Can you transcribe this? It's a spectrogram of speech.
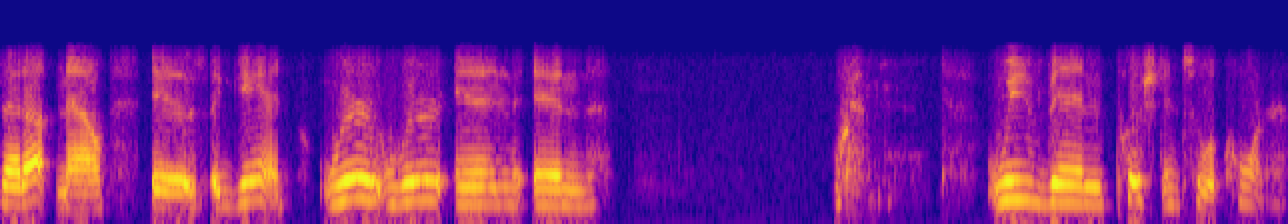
set up now is again we're we're in in we've been pushed into a corner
